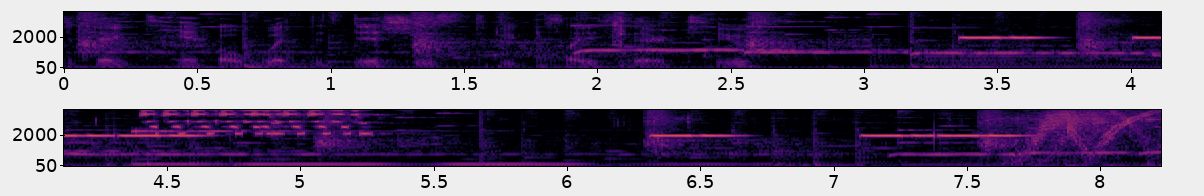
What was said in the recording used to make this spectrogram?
a big table with the dishes to be placed there too. Thank you.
